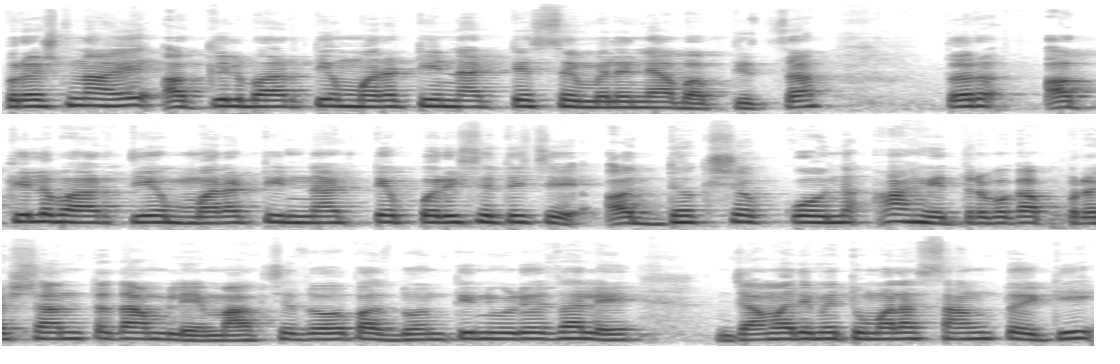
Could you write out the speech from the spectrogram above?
प्रश्न आहे अखिल भारतीय मराठी नाट्य संमेलन याबाबतीतचा तर अखिल भारतीय मराठी नाट्य परिषदेचे अध्यक्ष कोण आहे तर बघा प्रशांत दामले. मागचे जवळपास दोन तीन व्हिडिओ झाले ज्यामध्ये मी तुम्हाला सांगतोय की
